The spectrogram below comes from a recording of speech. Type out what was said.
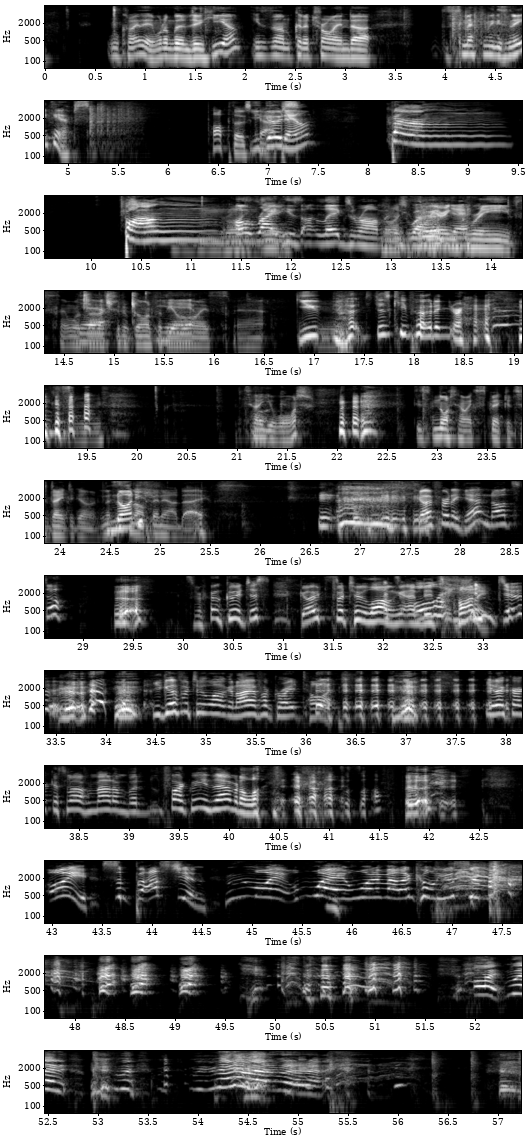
Okay, then what I'm going to do here is I'm going to try and uh, smack him in his kneecaps. Pop those You caps. go down. Bang! Bang! oh, right, thing. his uh, legs are armored Right, as he's well. wearing yeah. greaves. And was, Yeah. I should have gone for the Yeah. eyes. Yeah. You Mm. hurt- just keep hurting your hands. Tell you what, this is not how I expected today to go. This Not has not been our day. go for it again, Nod. It's real good. Just go for too long, That's and all it's I funny. can do. You go for too long, and I have a great time. you don't crack a smile from Adam, but fuck me and Sam are laugh their asses off. Oi, Sebastian! Wait, wait, what about I call you Sebastian? All right, wait, wait, wait, wait, wait, wait.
